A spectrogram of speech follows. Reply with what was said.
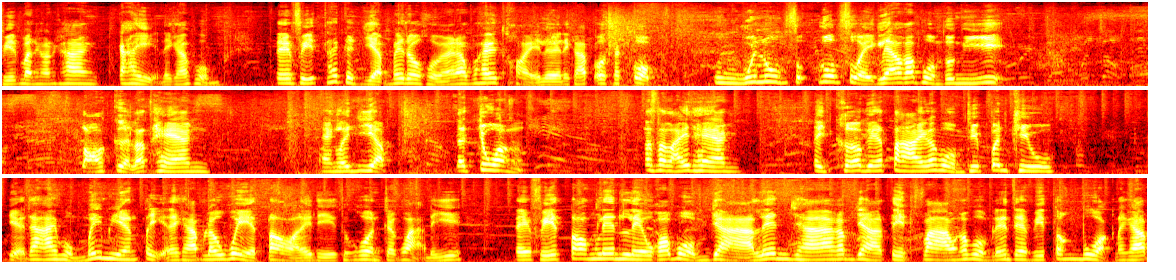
ฟิตมันค่อนข้างใกล้นะครับผมเซฟิตถ้าเกิดเหยียบไม่โดนผมนะว่าให้ถอยเลยนะครับโอตะกบอู้ยรูปรูปสวยอีกแล้วครับผมตรงนี้ต่อเกิดแล้วแทง แทงแล้วเหยียบแล้วจ้วงแล้วสไลด์แทงติดเคิร์ฟเลียตายครับผมทริปเปิลคิวเสียดายผมไม่มีอันตินะครับแล้วเวทต่อเลยดี ทุกคนจังหวะนี้ เตฟิสต้องเล่นเร็วครับผมอย่าเล่นช้าครับอย่าติดฟาร์มครับผมเล่นเตฟิสต้องบวกนะครับ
